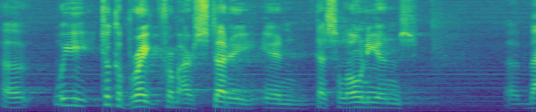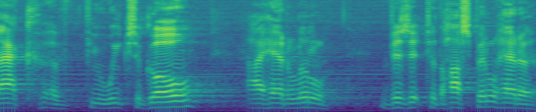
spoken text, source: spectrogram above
Uh, we took a break from our study in Thessalonians uh, back a few weeks ago. I had a little visit to the hospital, had a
